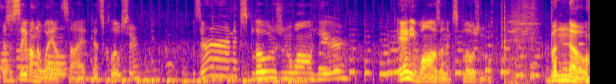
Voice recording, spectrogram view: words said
There's a save on the way outside. That's closer. Is there an explosion wall here? Any wall is an explosion wall. but no.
